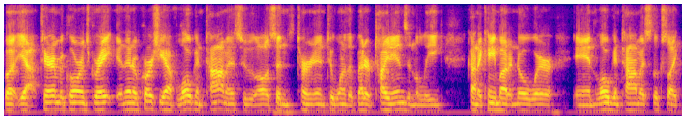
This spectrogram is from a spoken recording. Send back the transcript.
But yeah, Terry McLaurin's great. And then of course you have Logan Thomas, who all of a sudden turned into one of the better tight ends in the league. Kind of came out of nowhere, and Logan Thomas looks like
